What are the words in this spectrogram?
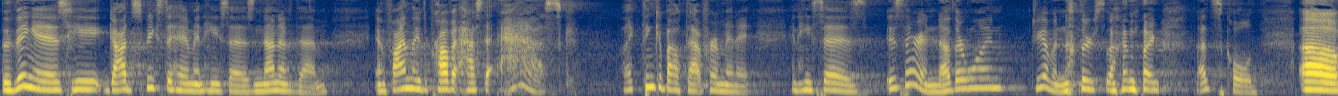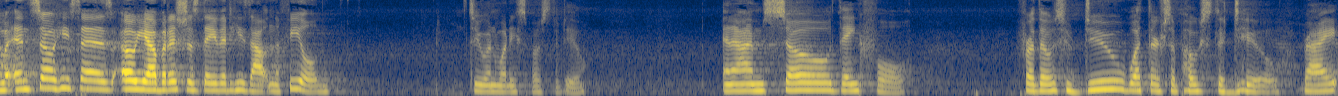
the thing is, he, God speaks to him and he says, None of them. And finally, the prophet has to ask, like, think about that for a minute. And he says, Is there another one? Do you have another son? like, that's cold. Um, and so he says, Oh, yeah, but it's just David. He's out in the field doing what he's supposed to do. And I'm so thankful for those who do what they're supposed to do, right?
